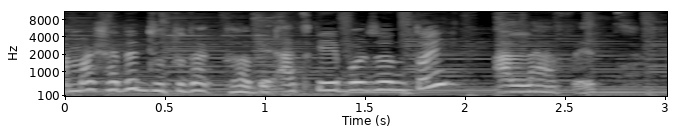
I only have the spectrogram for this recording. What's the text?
আমার সাথে যুক্ত থাকতে হবে। আজকে এই পর্যন্তই। আল্লাহ হাফেজ।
